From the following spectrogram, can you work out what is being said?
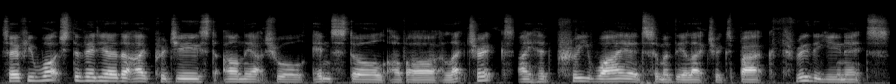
So if you watch the video that I produced on the actual install of our electrics, I had pre-wired some of the electrics back through the units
